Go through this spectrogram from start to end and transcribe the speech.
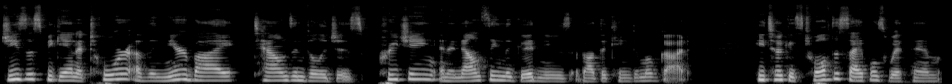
Jesus began a tour of the nearby towns and villages, preaching and announcing the good news about the kingdom of God. He took his twelve disciples with him,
